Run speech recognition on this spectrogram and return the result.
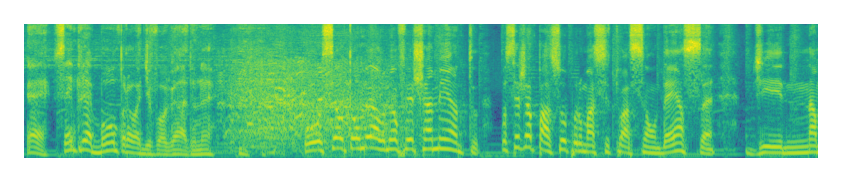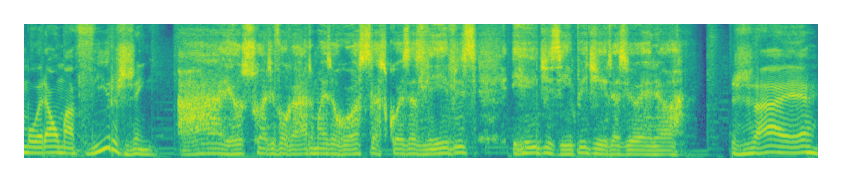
É, sempre é bom para o advogado, né? Ô, Celton Belo, meu fechamento. Você já passou por uma situação dessa de namorar uma virgem? Ah, eu sou advogado, mas eu gosto das coisas livres e desimpedidas, viu, Enio? Já é.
